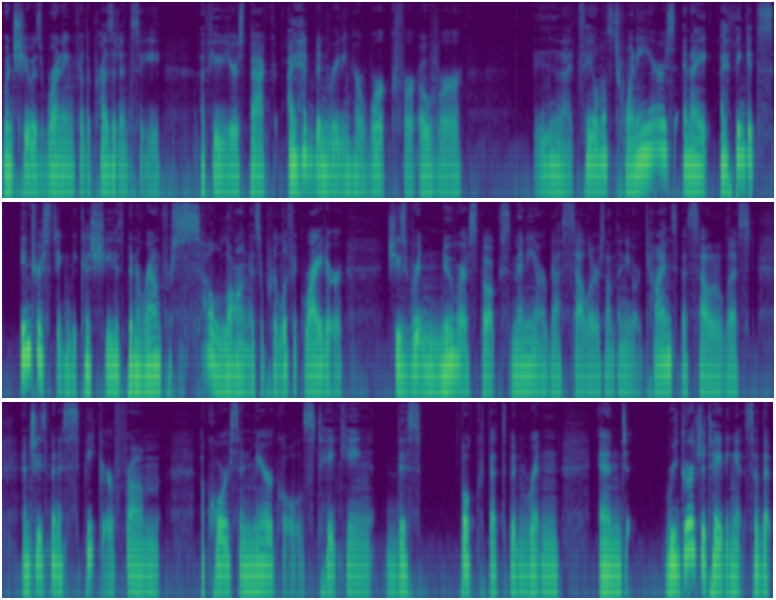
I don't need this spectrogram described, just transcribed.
when she was running for the presidency a few years back, I had been reading her work for over, I'd say almost 20 years. And I, I think it's interesting because she has been around for so long as a prolific writer. She's written numerous books, many are bestsellers on the New York Times bestseller list, and she's been a speaker from A Course in Miracles, taking this book that's been written and regurgitating it so that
